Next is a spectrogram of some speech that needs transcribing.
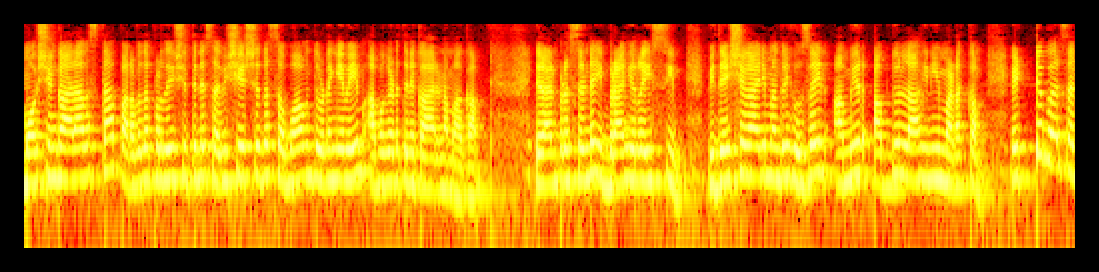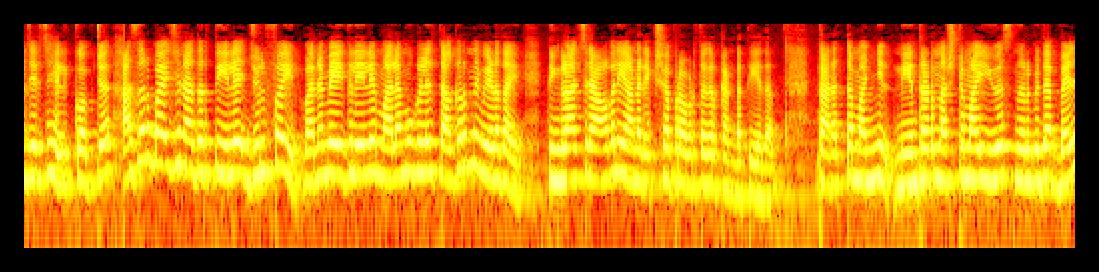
മോശം കാലാവസ്ഥ പർവത പ്രദേശത്തിന്റെ സവിശേഷത സ്വഭാവം തുടങ്ങിയവയും അപകടത്തിന് കാരണമാകാം. ഇറാൻ പ്രസിഡന്റ് ഇബ്രാഹിം റൈസിയും വിദേശകാര്യമന്ത്രി ഹുസൈൻ അമീർ അബ്ദുല്ലാഹിനിയും അടക്കം എട്ട് പേർ സഞ്ചരിച്ച ഹെലികോപ്റ്റർ അസർബൈജാൻ അതിർത്തിയിലെ ജുൽഫയിൽ വനമേഖലയിലെ മലമുകളിൽ തകർന്നു വീണതായി തിങ്കളാഴ്ച രാവിലെയാണ് രക്ഷാപ്രവർത്തകർ കണ്ടെത്തിയത്. കനത്ത മഞ്ഞിൽ നിയന്ത്രണം നഷ്ടമായി യു എസ് നിർമ്മിത Bell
